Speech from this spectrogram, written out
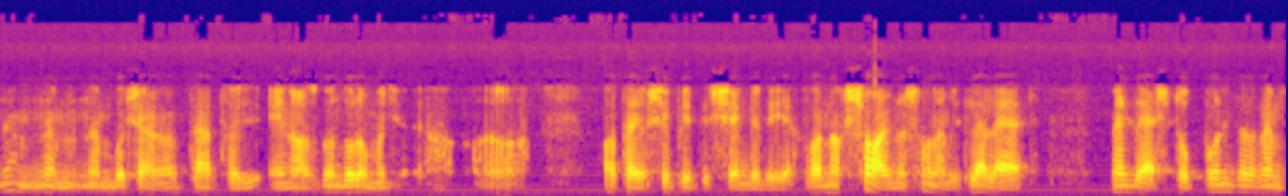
nem, nem, nem, bocsánat, tehát, hogy én azt gondolom, hogy a hatályos építési engedélyek vannak, sajnos valamit le lehet, meg lehet stoppolni, tehát nem,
